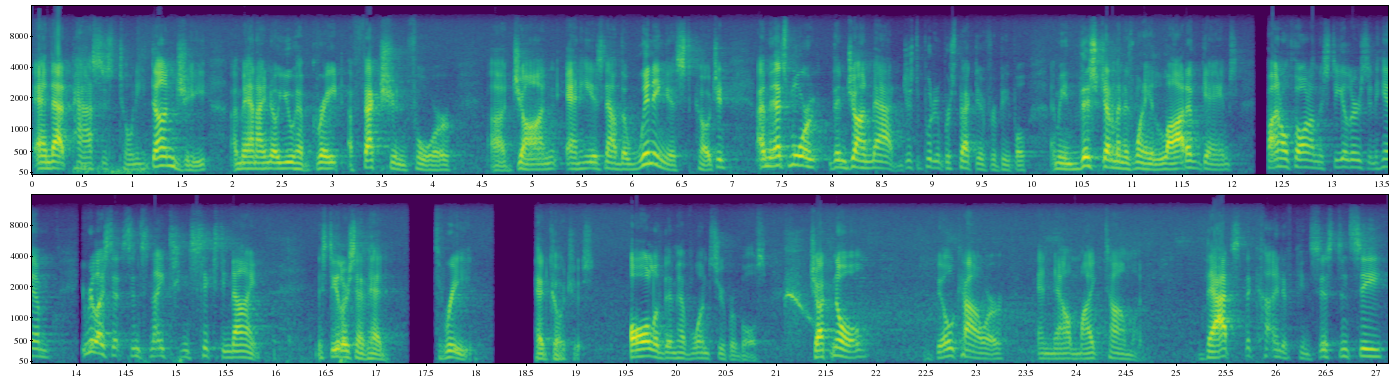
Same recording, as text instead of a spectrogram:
and that passes Tony Dungy, a man I know you have great affection for, uh, John, and he is now the winningest coach. And I mean, that's more than John Madden, just to put it in perspective for people. I mean, this gentleman has won a lot of games. Final thought on the Steelers and him. You realize that since 1969, the Steelers have had three head coaches. All of them have won Super Bowls. Chuck Noll, Bill Cowher, and now Mike Tomlin. That's the kind of consistency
